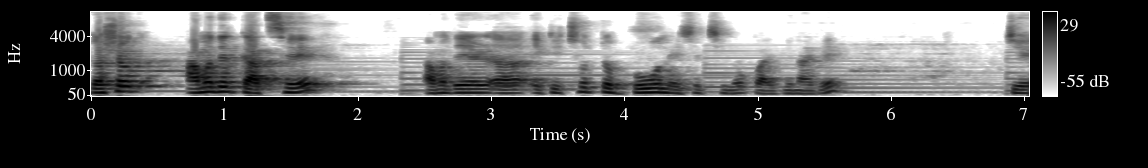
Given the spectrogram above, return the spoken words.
দর্শক, আমাদের কাছে আমাদের একটি ছোট্ট বোন এসেছিল কয়েকদিন আগে, যে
